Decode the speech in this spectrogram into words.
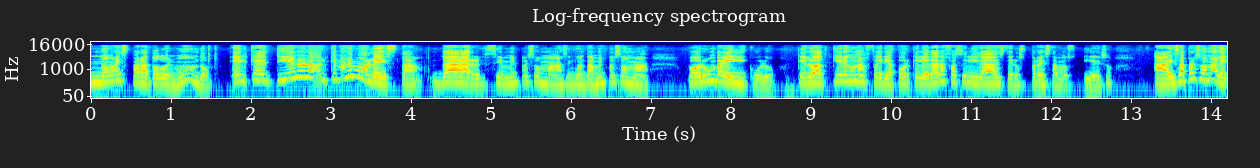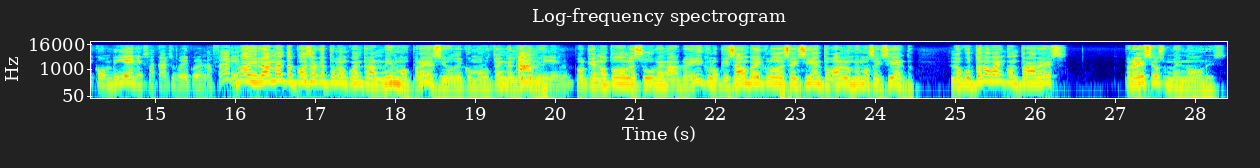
no es para todo el mundo. El que tiene, el que no le molesta dar 100 mil pesos más, 50 mil pesos más por un vehículo que lo adquiere en una feria porque le da las facilidades de los préstamos y eso, a esa persona le conviene sacar su vehículo en la feria. No, y realmente puede ser que tú lo encuentres al mismo precio de como lo tenga el dealer. También. Porque no todos le suben al vehículo. Quizá un vehículo de 600 vale lo mismo 600. Lo que usted no va a encontrar es precios menores.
